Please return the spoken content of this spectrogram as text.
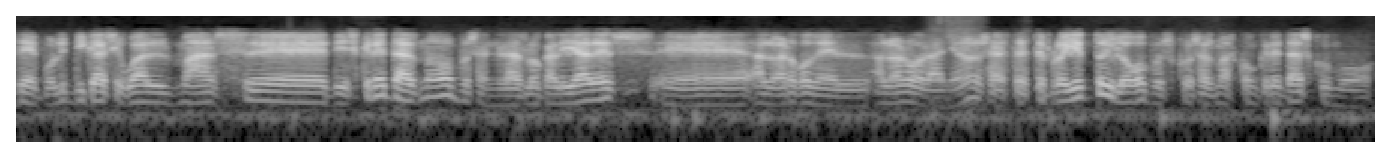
de políticas igual más eh, discretas, ¿no? Pues en las localidades eh, a lo largo del a lo largo del año, ¿no? O sea, está este proyecto y luego pues cosas más concretas como,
